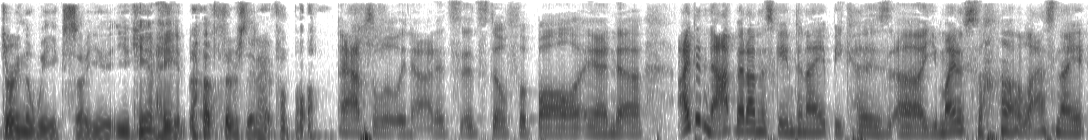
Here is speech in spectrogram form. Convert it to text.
during the week, so you, you can't hate Thursday night football. Absolutely not. It's it's still football, and uh, I did not bet on this game tonight because uh, you might have saw last night.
